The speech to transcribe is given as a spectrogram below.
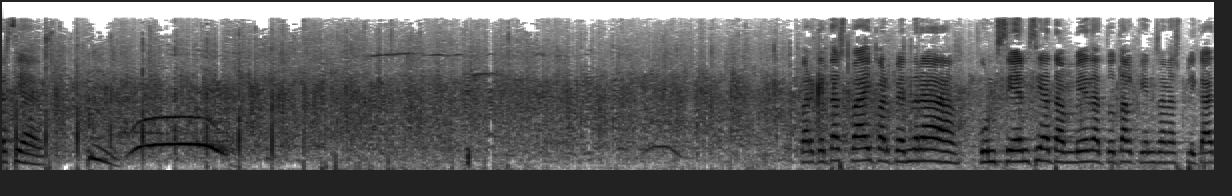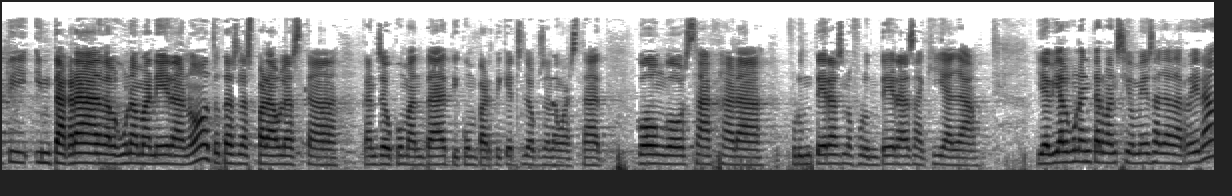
Gràcies. per aquest espai, per prendre consciència també de tot el que ens han explicat i integrar d'alguna manera no? totes les paraules que, que ens heu comentat i compartir aquests llocs on heu estat. Congo, Sàhara, fronteres, no fronteres, aquí i allà. Hi havia alguna intervenció més allà darrere?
